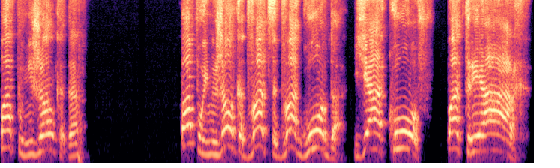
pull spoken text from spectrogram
Папу не жалко, да? Папу им жалко 22 года. Яков, патриарх.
